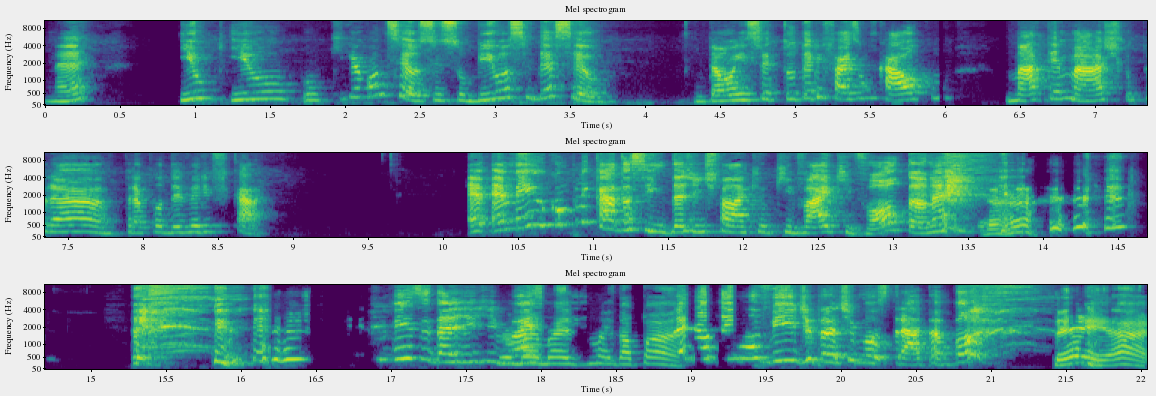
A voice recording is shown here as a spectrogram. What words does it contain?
né? E, o, e o, o que, que aconteceu, se subiu ou se desceu. Então, isso é tudo ele faz um cálculo matemático para poder verificar. É, é, meio complicado, assim, da gente falar que o que vai, que volta, né? difícil da gente mas, mas, mas, dá pra... mas eu tenho um vídeo para te mostrar, tá bom? Tem, ah,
